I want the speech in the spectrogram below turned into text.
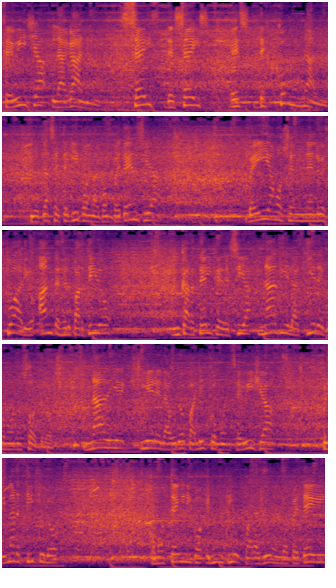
Sevilla la gana. 6 de 6 es descomunal lo que hace este equipo en la competencia. Veíamos en el vestuario antes del partido un cartel que decía nadie la quiere como nosotros, nadie quiere la Europa League como en Sevilla, primer título como técnico en un club para Julen Lopetegui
